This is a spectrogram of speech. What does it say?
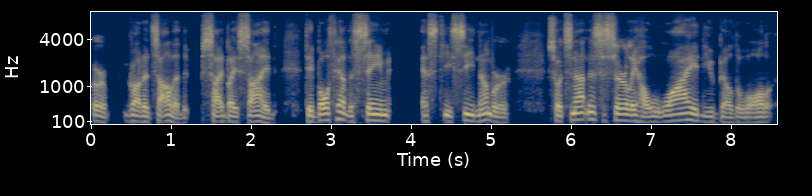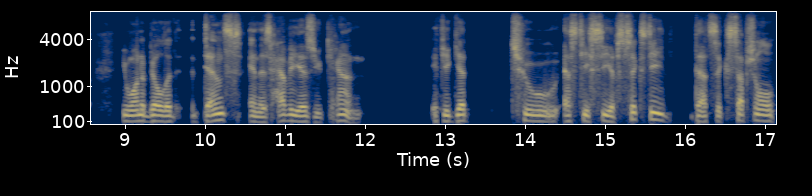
or grouted solid side by side. They both have the same STC number, so it's not necessarily how wide you build a wall. You want to build it dense and as heavy as you can. If you get to STC of 60, that's exceptional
